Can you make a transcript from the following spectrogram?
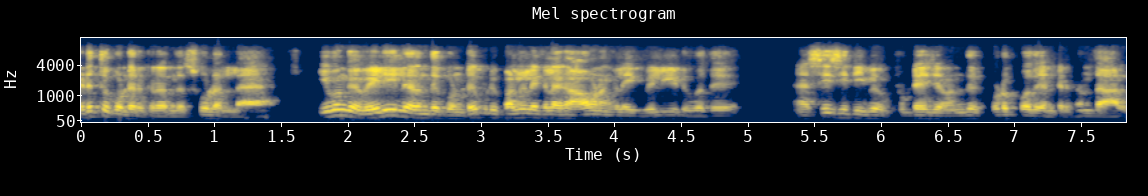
எடுத்துக்கொண்டிருக்கிற அந்த சூழல்ல இவங்க வெளியில இருந்து கொண்டு இப்படி பல்கலைக்கழக ஆவணங்களை வெளியிடுவது சிசிடிவி ஃபுட்டேஜை வந்து கொடுப்பது என்று இருந்தால்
